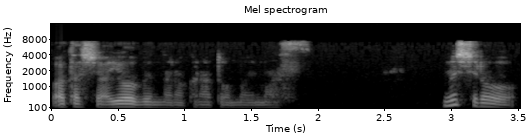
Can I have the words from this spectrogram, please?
私は養分なのかなと思います。むしろ、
